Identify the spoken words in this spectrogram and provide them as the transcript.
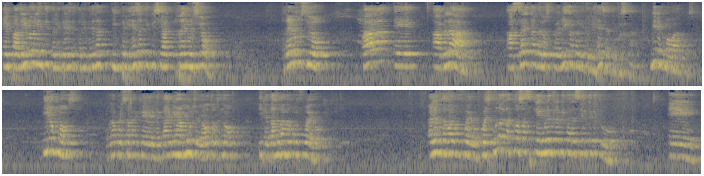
El padrino de la, inteligencia, artificial renunció. Renunció para eh, hablar acerca de los peligros de la inteligencia artificial. Miren cómo va la cosa. Elon Musk, una persona que le cae bien a muchos y a otros no, y que está jugando con fuego, a alguien que está jugando con fuego, pues una de las cosas que en una entrevista reciente que tuvo, eh,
